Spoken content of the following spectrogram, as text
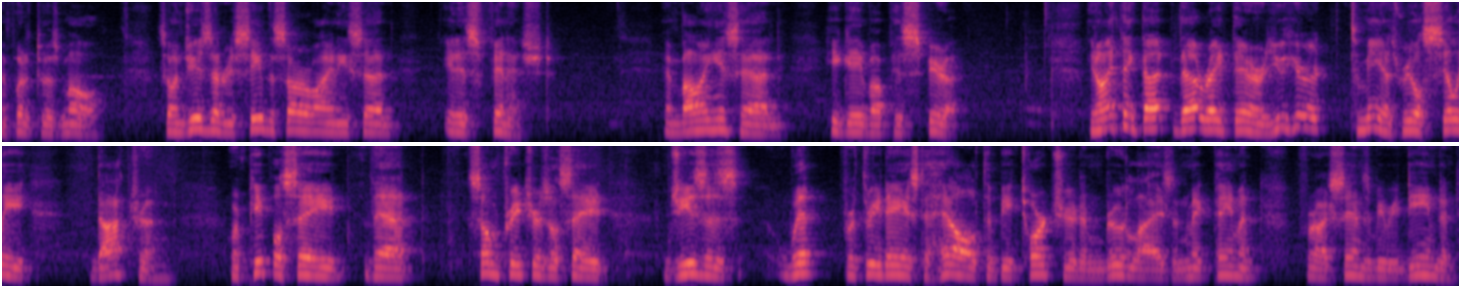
and put it to his mouth. So when Jesus had received the sour wine, he said, It is finished. And bowing his head, he gave up his spirit. You know, I think that that right there, you hear it to me as real silly doctrine, where people say that some preachers will say Jesus went for three days to hell to be tortured and brutalized and make payment for our sins and be redeemed. And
